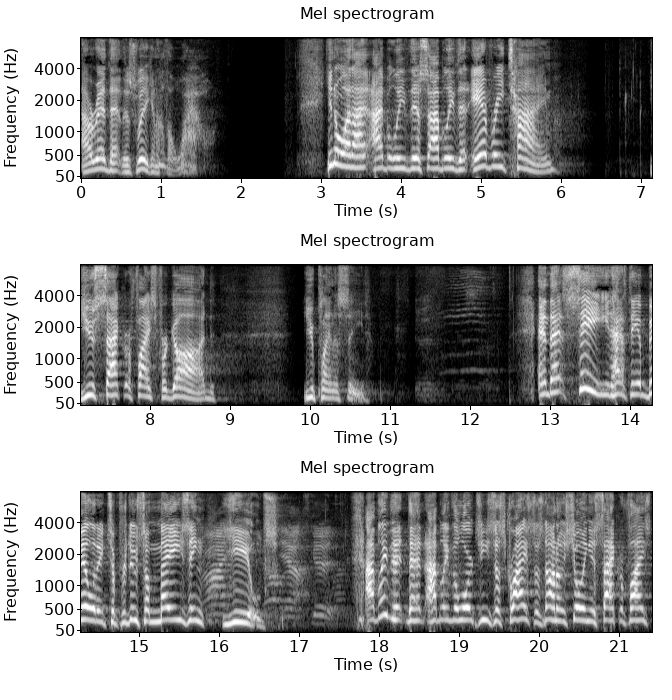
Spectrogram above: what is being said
I read that this week and I thought, wow. You know what? I, I believe this. I believe that every time you sacrifice for God, you plant a seed. And that seed has the ability to produce amazing yields. I believe that, that I believe the Lord Jesus Christ is not only showing his sacrifice,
